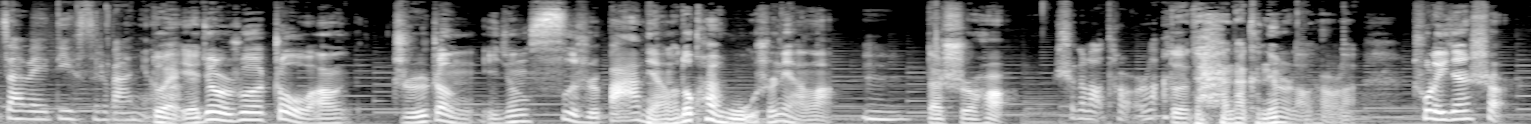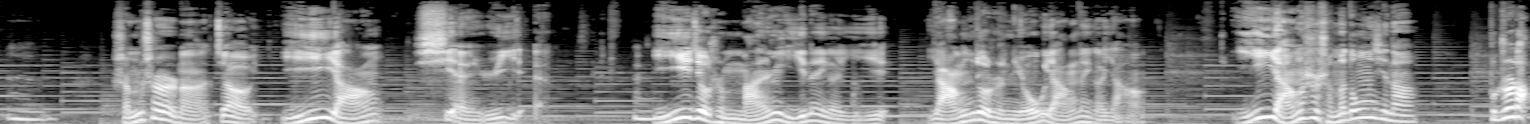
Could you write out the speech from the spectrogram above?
在位第四十八年了。对，也就是说，纣王执政已经四十八年了，都快五十年了嗯，的时候，是个老头儿了。对 对，那肯定是老头了。出了一件事儿，嗯什么事儿呢？叫宜阳献于野。嗯宜就是蛮夷那个夷，羊就是牛羊那个羊。宜羊是什么东西呢？不知道，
